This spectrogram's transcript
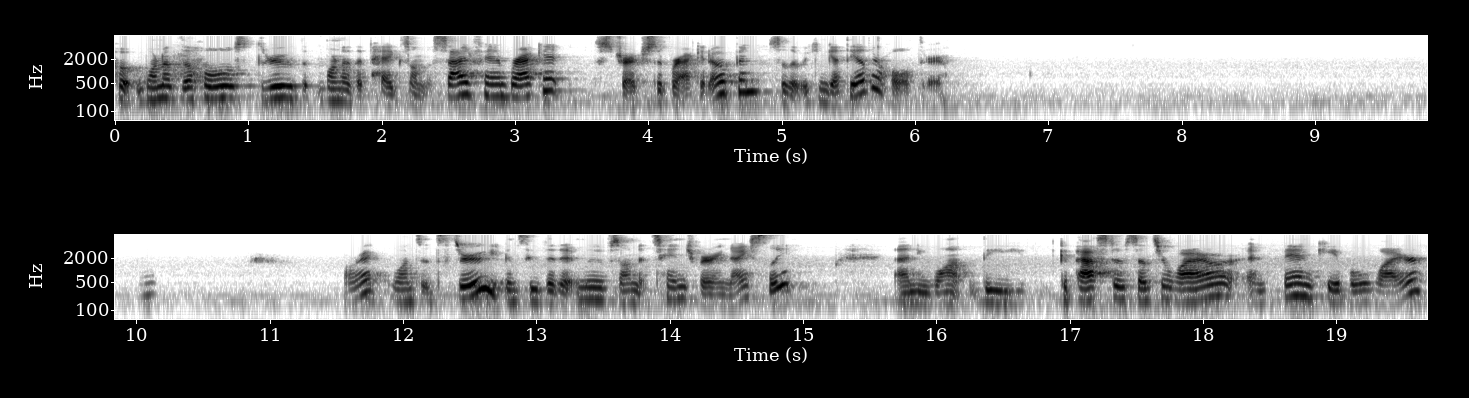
put one of the holes through one of the pegs on the side fan bracket, stretch the bracket open so that we can get the other hole through. Alright, once it's through you can see that it moves on its hinge very nicely and you want the capacitive sensor wire and fan cable wire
